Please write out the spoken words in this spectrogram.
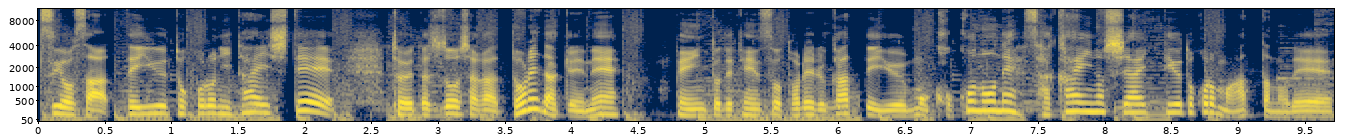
強さっていうところに対してトヨタ自動車がどれだけねペイントで点数を取れるかっていうもうここのね境の試合っていうところもあったので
